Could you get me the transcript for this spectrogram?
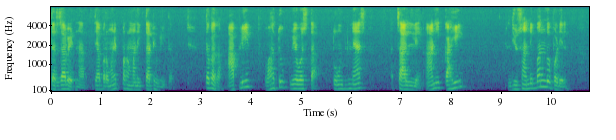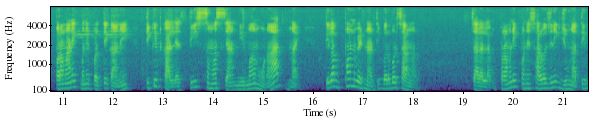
दर्जा भेटणार. त्याप्रमाणे प्रामाणिकता ठेवली तर. तर बघा आपली वाहतूक व्यवस्था तोडण्यास चालले आणि काही दिवसांनी बंद पडेल. प्रामाणिकपणे प्रत्येकाने तिकीट काढल्यास ती समस्या निर्माण होणार नाही. तिला फंड भेटणार ती बरोबर चालणार. चालायला लागणार. प्रामाणिकपणे सार्वजनिक जीवनातील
